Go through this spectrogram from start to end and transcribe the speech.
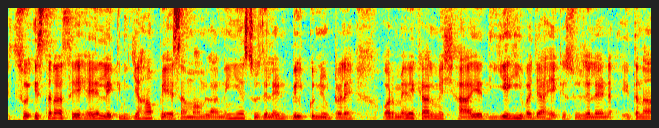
सो इस तरह से है, लेकिन यहाँ पे ऐसा मामला नहीं है। स्विट्ज़रलैंड बिल्कुल न्यूट्रल है और मेरे ख्याल में शायद यही वजह है कि स्विट्ज़रलैंड इतना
